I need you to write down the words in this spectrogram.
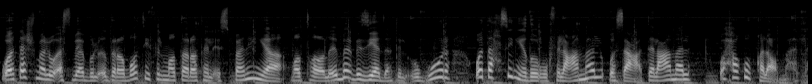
وتشمل أسباب الإضرابات في المطارات الإسبانية مطالب بزيادة الأجور وتحسين ظروف العمل وساعات العمل وحقوق العمال.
